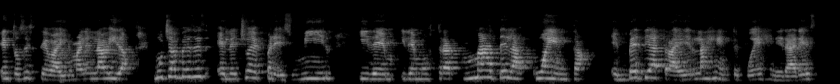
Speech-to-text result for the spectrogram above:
entonces te va a ir mal en la vida. Muchas veces el hecho de presumir y de, y de más de la cuenta en vez de atraer la gente, puede generar es,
